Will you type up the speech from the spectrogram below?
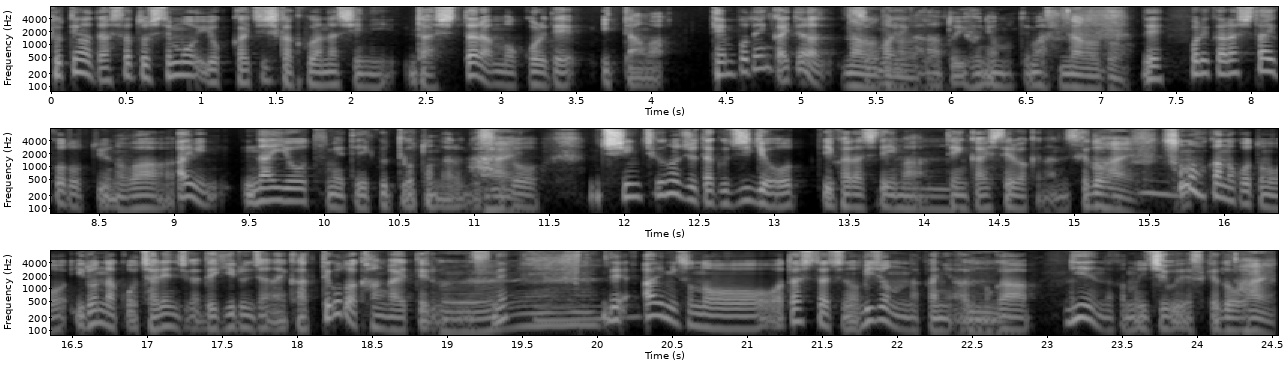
拠点は出したとしても4日1資格はなしに出したらもうこれで一旦は店舗展開っていうのはそこまでかなというふうに思ってます。なるほど。で、これからしたいことっていうのは、ある意味内容を詰めていくってことになるんですけど、新築の住宅事業っていう形で今うん展開してるわけなんですけど、はい。その他のこともいろんなこうチャレンジができるんじゃないかってことは考えてるんですね。で、ある意味その私たちのビジョンの中にあるのが、理念の中の一部ですけど、はい。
